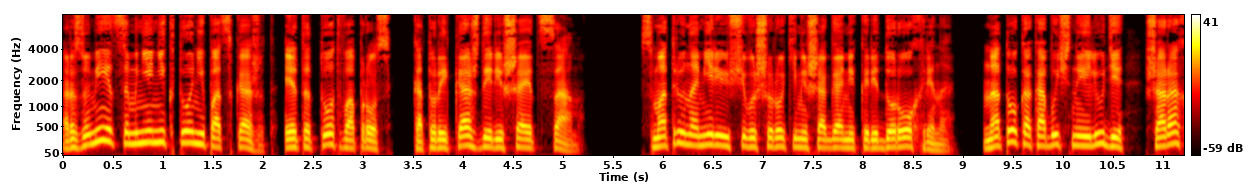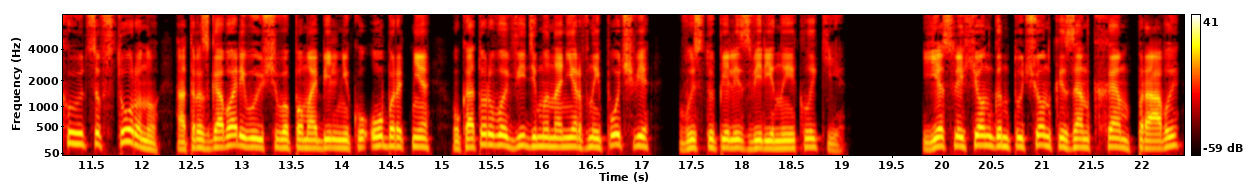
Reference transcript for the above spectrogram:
Разумеется, мне никто не подскажет. Это тот вопрос, который каждый решает сам. Смотрю на меряющего широкими шагами коридор Охрена, на то, как обычные люди шарахаются в сторону от разговаривающего по мобильнику оборотня, у которого, видимо, на нервной почве выступили звериные клыки. Если Хёнган Тучонг и Зангхэм правы,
